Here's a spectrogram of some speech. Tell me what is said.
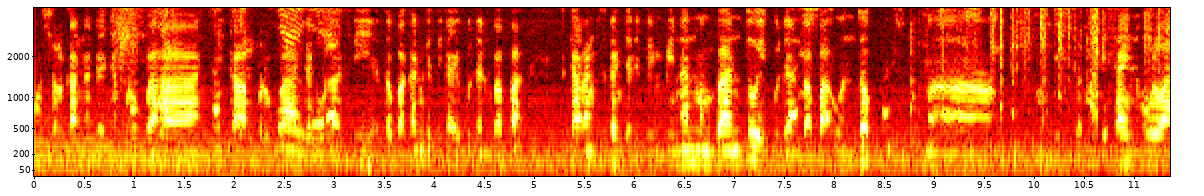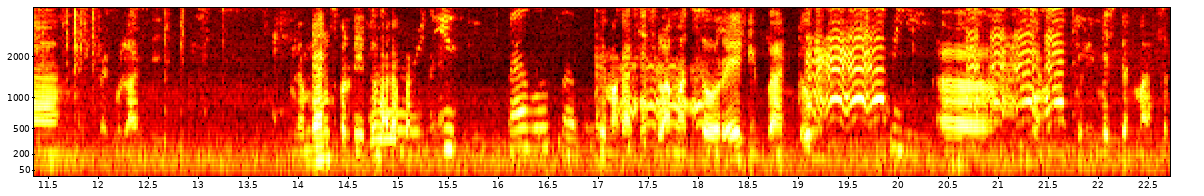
mengusulkan adanya perubahan sikap perubahan regulasi atau bahkan ketika ibu dan bapak sekarang sedang jadi pimpinan membantu ibu dan bapak untuk mendesain ulang regulasi. Mudah-mudahan seperti itu harapan saya. terima kasih. Selamat sore di Bandung. Eh, yang gerimis dan macet.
